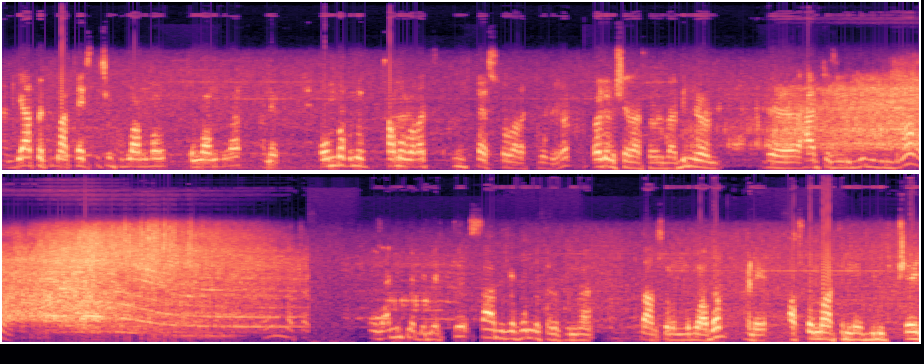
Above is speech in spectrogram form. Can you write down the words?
yani diğer takımlar test için kullanma, kullandılar. Hani Honda bunu tam olarak ilk test olarak görüyor. Öyle bir şeyler söylediler. Bilmiyorum e, herkesin bildiği bir bilgi ama özellikle belirtti. Sadece Honda tarafından dan sorumlu bu adam. Hani Aston Martin'le ilgili hiçbir şey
